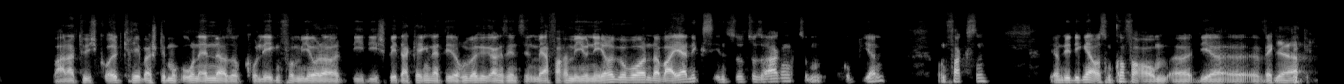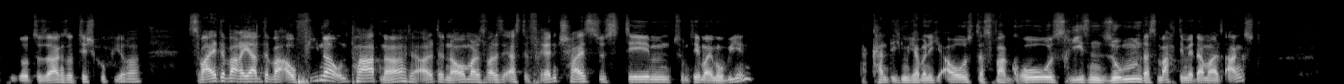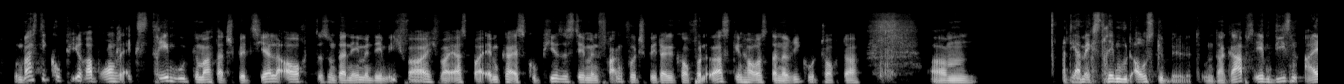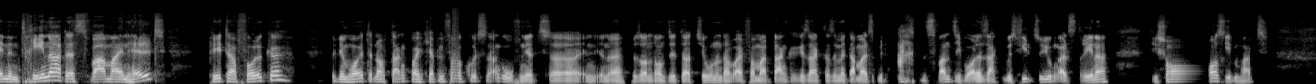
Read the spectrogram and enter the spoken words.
War natürlich Goldgräberstimmung ohne Ende. Also Kollegen von mir oder die, die später kennengelernt, die darüber gegangen sind, sind mehrfache Millionäre geworden. Da war ja nichts sozusagen zum Kopieren und Faxen. Die haben die Dinge aus dem Kofferraum äh, dir äh, weg, ja. sozusagen, so Tischkopierer. Zweite Variante war Aufina und Partner, der alte Naumann. Das war das erste Franchise-System zum Thema Immobilien. Da kannte ich mich aber nicht aus. Das war groß, Riesensummen. Das machte mir damals Angst. Und was die Kopiererbranche extrem gut gemacht hat, speziell auch das Unternehmen, in dem ich war. Ich war erst bei MKS Kopiersystem in Frankfurt, später gekauft von Erskine House, dann eine Rico-Tochter. Ähm, die haben extrem gut ausgebildet. Und da gab es eben diesen einen Trainer, das war mein Held, Peter Volke bin ihm heute noch dankbar. Ich habe ihn vor kurzem angerufen, jetzt äh, in, in, einer besonderen Situation und habe einfach mal Danke gesagt, dass er mir damals mit 28, wo alle sagten, du bist viel zu jung als Trainer, die Chance gegeben hat.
